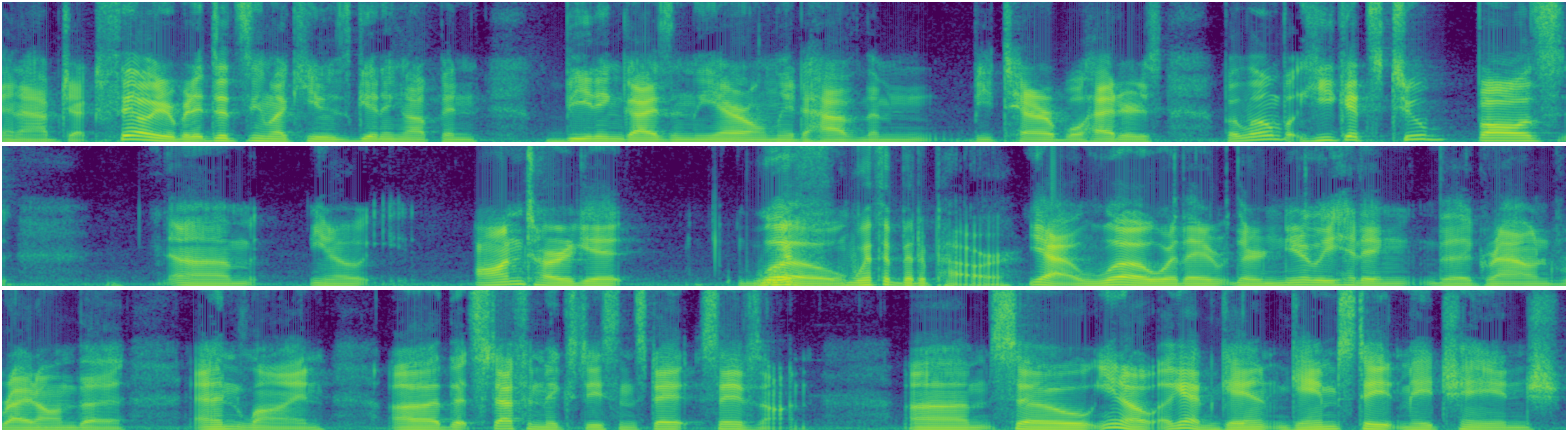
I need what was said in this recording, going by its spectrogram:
an abject failure, but it did seem like he was getting up and beating guys in the air only to have them be terrible headers. But lo he gets two balls, um, you know, on target, low. with, with a bit of power. Yeah, low, where they they're nearly hitting the ground right on the end line. Uh, that Steffen makes decent sta- saves on. Um, so you know, again, game game state may change.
